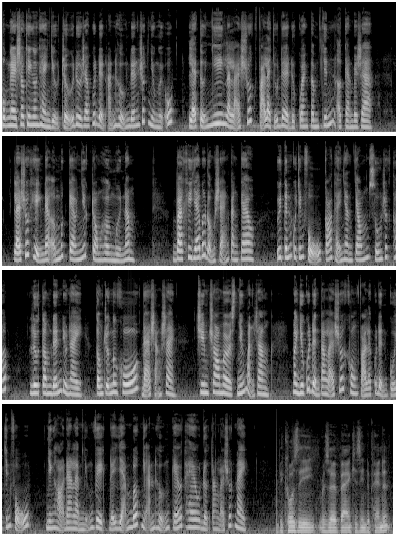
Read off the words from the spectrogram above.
Một ngày sau khi ngân hàng dự trữ đưa ra quyết định ảnh hưởng đến rất nhiều người Úc, lẽ tự nhiên là lãi suất phải là chủ đề được quan tâm chính ở Canberra. Lãi suất hiện đang ở mức cao nhất trong hơn 10 năm. Và khi giá bất động sản tăng cao, uy tín của chính phủ có thể nhanh chóng xuống rất thấp. Lưu tâm đến điều này, Tổng trưởng Ngân khố đã sẵn sàng. Jim Chalmers nhấn mạnh rằng, mặc dù quyết định tăng lãi suất không phải là quyết định của chính phủ, nhưng họ đang làm những việc để giảm bớt những ảnh hưởng kéo theo đợt tăng lãi suất này. Because the Reserve Bank is independent,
